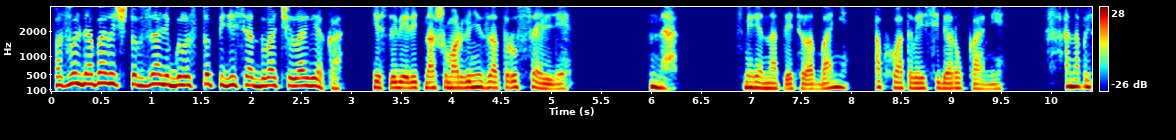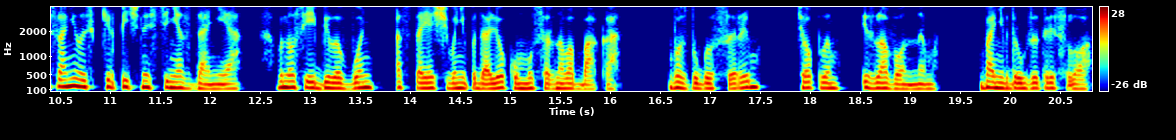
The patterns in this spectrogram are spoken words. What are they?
Позволь добавить, что в зале было 152 человека, если верить нашему организатору Селли». «Да», — смиренно ответила Банни, обхватывая себя руками. Она прислонилась к кирпичной стене здания. В нос ей била вонь от стоящего неподалеку мусорного бака. Воздух был сырым, теплым и зловонным. Бани вдруг затрясло.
